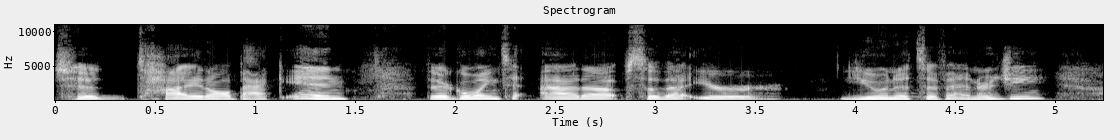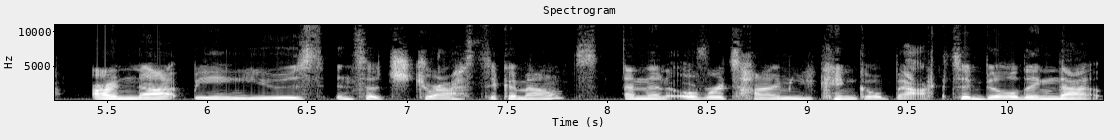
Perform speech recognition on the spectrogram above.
to tie it all back in, they're going to add up so that your units of energy are not being used in such drastic amounts. And then over time, you can go back to building that,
